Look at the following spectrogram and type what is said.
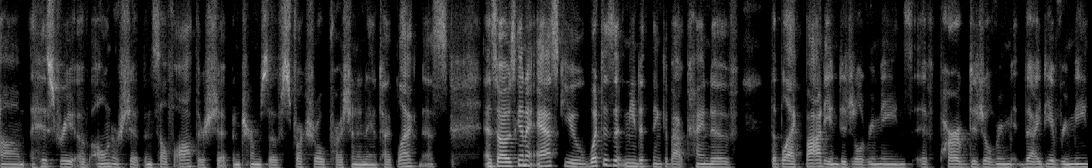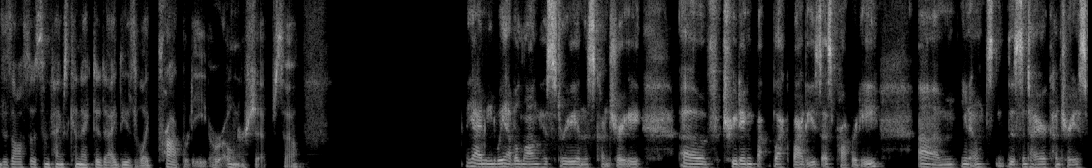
um, a history of ownership and self authorship in terms of structural oppression and anti Blackness. And so I was going to ask you, what does it mean to think about kind of the Black body in digital remains if part of digital, the idea of remains is also sometimes connected to ideas of like property or ownership? So yeah i mean we have a long history in this country of treating b- black bodies as property um, you know this entire country is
